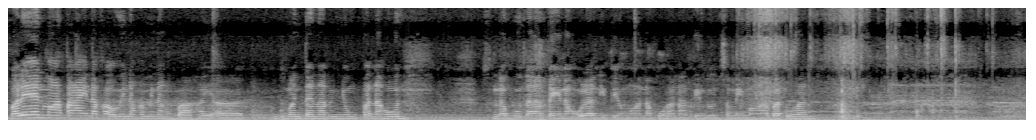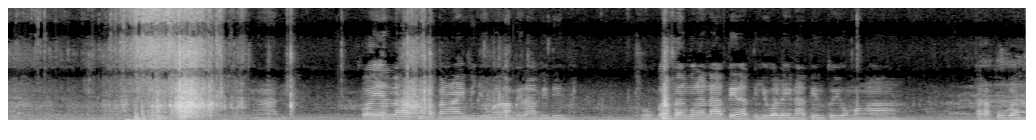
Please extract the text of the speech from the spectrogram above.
Bali yan mga tangay, nakauwi na kami ng bahay at gumanda na rin yung panahon. So, nabutan na tayo ng ulan. Ito yung mga nakuha natin doon sa may mga batuhan. Yan. So ayan lahat mga tangay, medyo marami-rami din. So hugasan muna natin at hiwalay natin to yung mga tarakugan.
